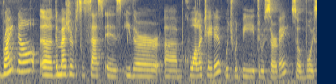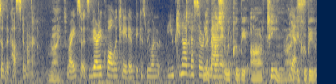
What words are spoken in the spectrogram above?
Right now, uh, the measure of success is either um, qualitative, which would be through survey, so voice of the customer, Right. right? So it's very qualitative because we want you cannot necessarily The manage. customer could be our team, right? It Yes. could be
